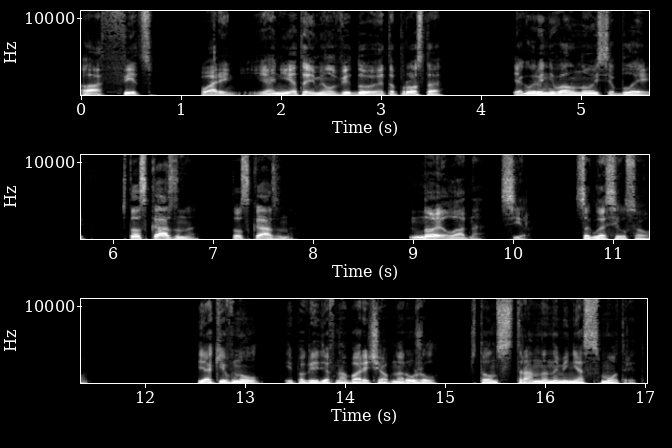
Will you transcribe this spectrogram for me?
А, Фиц, парень, я не это имел в виду, это просто... Я говорю, не волнуйся, Блейд. Что сказано, то сказано. Ну и ладно, Сир, согласился он. Я кивнул и, поглядев на Барича, обнаружил, что он странно на меня смотрит.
